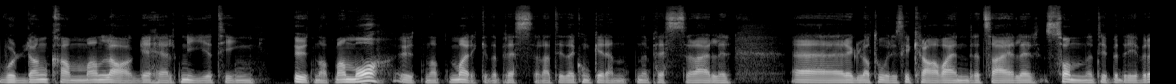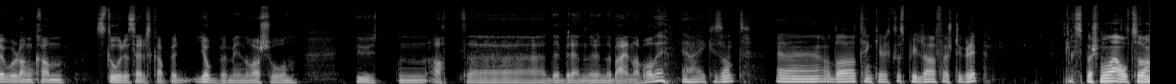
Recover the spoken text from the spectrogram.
hvordan kan man lage helt nye ting uten at man må? Uten at markedet presser deg til det, konkurrentene presser deg, eller eh, regulatoriske krav har endret seg, eller sånne type drivere. Hvordan kan store selskaper jobbe med innovasjon uten at eh, det brenner under beina på dem? Ja, ikke sant. Eh, og da tenker jeg vi skal spille av første klipp. Spørsmålet er altså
